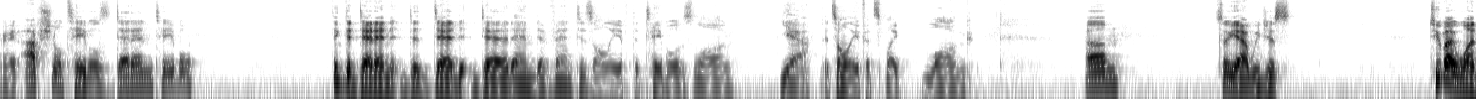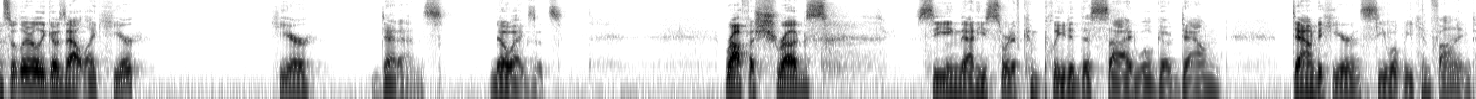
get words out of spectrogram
All right, optional tables, dead end table. I think the dead end the dead dead end event is only if the table is long. Yeah, it's only if it's like long. Um so yeah, we just two by one, so it literally goes out like here, here, dead ends. No exits. Rahfa shrugs, seeing that he's sort of completed this side, we'll go down down to here and see what we can find.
